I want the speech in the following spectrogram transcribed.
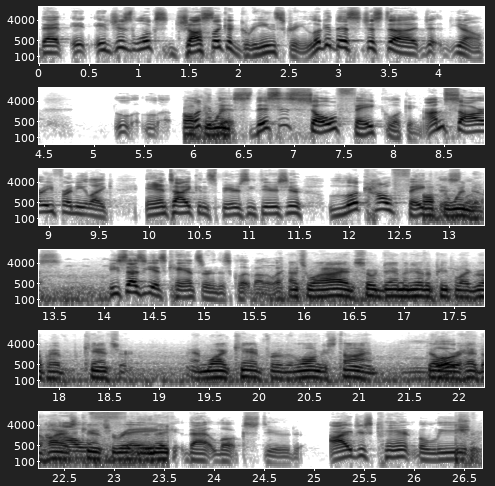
that it it just looks just like a green screen. Look at this just uh you know look at this. This is so fake looking. I'm sorry for any like anti-conspiracy theories here. Look how fake Off this the window. looks. He says he has cancer in this clip, by the way. That's why I and so damn many other people I grew up have cancer, and why I can't for the longest time. Delaware had the highest cancer rate in the nation. That looks, dude. I just can't believe.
